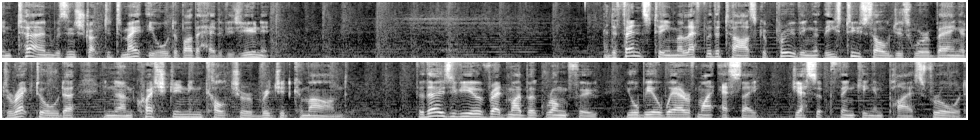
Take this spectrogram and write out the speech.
in turn, was instructed to make the order by the head of his unit. A defence team are left with the task of proving that these two soldiers were obeying a direct order in an unquestioning culture of rigid command. For those of you who have read my book Wrong Fu, you'll be aware of my essay, Jessup Thinking and Pious Fraud.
